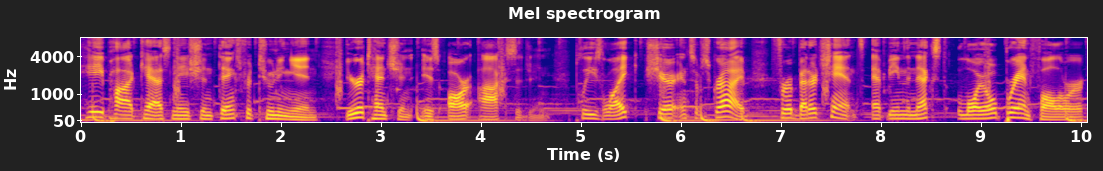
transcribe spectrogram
Hey, Podcast Nation, thanks for tuning in. Your attention is our oxygen. Please like, share, and subscribe for a better chance at being the next loyal brand follower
